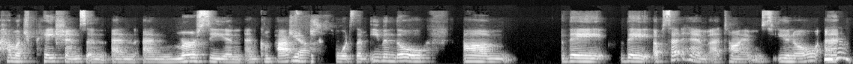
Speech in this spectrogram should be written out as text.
how much patience and and and mercy and and compassion yeah. towards them even though um they they upset him at times you know mm-hmm. and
